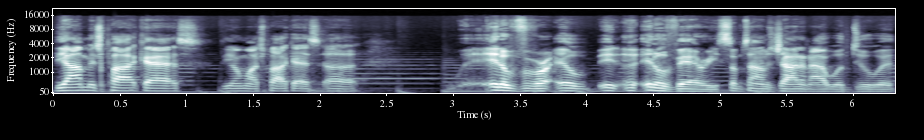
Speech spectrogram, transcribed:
The Homage podcast, the Homage podcast, uh, it'll it'll it'll vary. Sometimes John and I will do it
